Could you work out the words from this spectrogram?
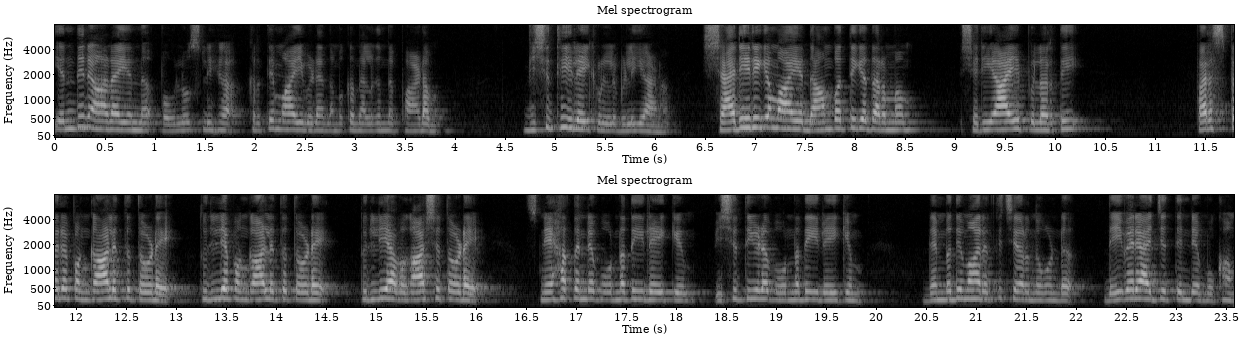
എന്തിനാണ് എന്ന് പൗലോസ് ലിഹ കൃത്യമായി ഇവിടെ നമുക്ക് നൽകുന്ന പാഠം വിശുദ്ധിയിലേക്കുള്ള വിളിയാണ്. ശാരീരികമായ ദാമ്പത്തിക ധർമ്മം ശരിയായി പുലർത്തി പരസ്പര പങ്കാളിത്തത്തോടെ തുല്യ പങ്കാളിത്തത്തോടെ തുല്യ അവകാശത്തോടെ സ്നേഹത്തിന്റെ പൂർണതയിലേക്കും വിശുദ്ധിയുടെ പൂർണതയിലേക്കും ദമ്പതിമാർ എത്തിച്ചേർന്നുകൊണ്ട് ദൈവരാജ്യത്തിന്റെ മുഖം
